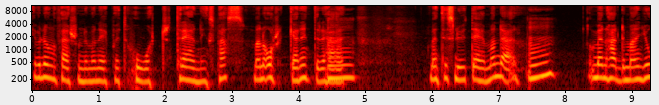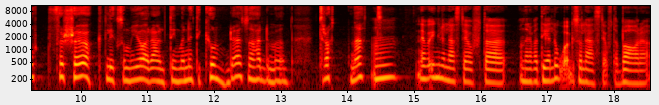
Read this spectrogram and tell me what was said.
Det är väl ungefär som när man är på ett hårt träningspass. Man orkar inte det här, Mm. men till slut är man där. Mm. Men hade man gjort, försökt liksom göra allting man inte kunde så hade man tröttnat. Mm. När jag var yngre läste jag ofta, och när det var dialog så läste jag ofta bara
